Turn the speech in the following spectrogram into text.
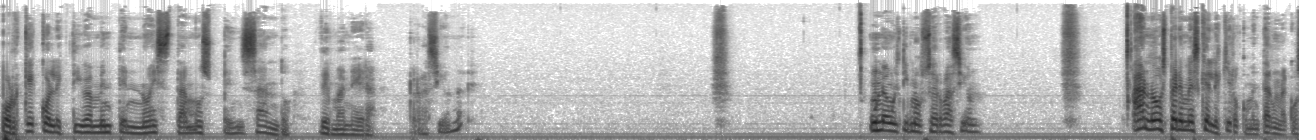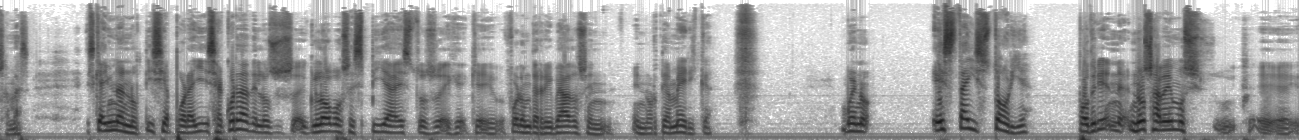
¿Por qué colectivamente no estamos pensando de manera racional? Una última observación. Ah, no, espéreme, es que le quiero comentar una cosa más. Es que hay una noticia por allí. ¿Se acuerda de los eh, globos espía estos eh, que fueron derribados en, en Norteamérica? Bueno, esta historia no sabemos eh,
